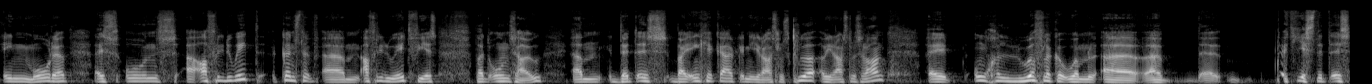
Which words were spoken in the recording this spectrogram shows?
en môre is ons uh, Afriduet kunste ehm um, Afriduet fees wat ons hou. Ehm um, dit is by NG Kerk in Erasmus Kloof, Erasmusrand. 'n uh, Ongelooflike oom uh, uh, uh is dit is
